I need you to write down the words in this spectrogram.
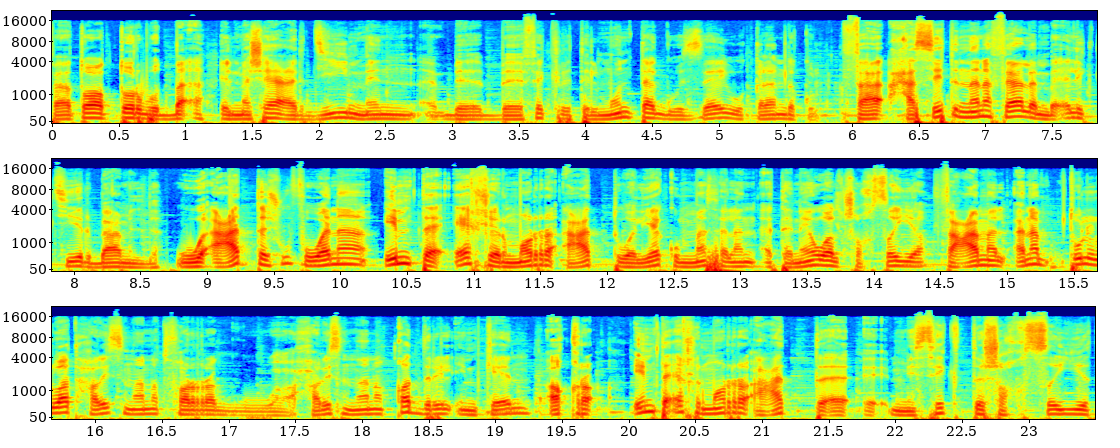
فتقعد تربط بقى المشاعر دي من بفكرة المنتج وازاي والكلام ده كله. فحسيت إن أنا فعلا بقالي كتير بعمل ده. وقعدت أشوف وأنا إمتى آخر مرة قعدت وليكن مثلا أتناول شخصية في عمل أنا طول الوقت حريص إن أنا أتفرج وحريص إن أنا قدر الإمكان أقرأ. إمتى آخر مرة قعدت مسكت شخصية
